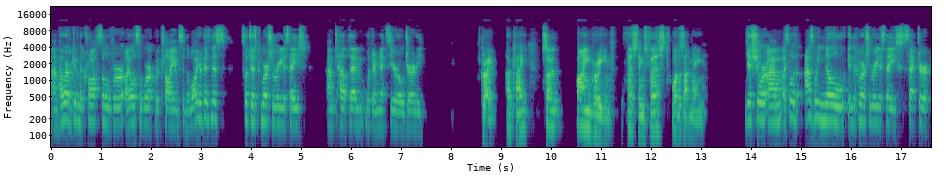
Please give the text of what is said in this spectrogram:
um, however, given the crossover, I also work with clients in the wider business, such as commercial real estate, um, to help them with their net zero journey. Great. Okay. So buying green, first things first, what does that mean? Yeah, sure. Um, I suppose as we know in the commercial real estate sector,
